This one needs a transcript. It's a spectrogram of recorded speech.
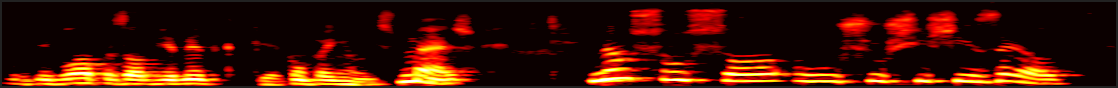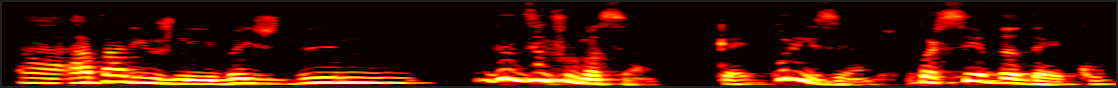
os developers, obviamente, que, que acompanham isso, mas não são só os, os XXL. Há, há, vários níveis de, de desinformação. Okay? Por exemplo, o parecer da DECO,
